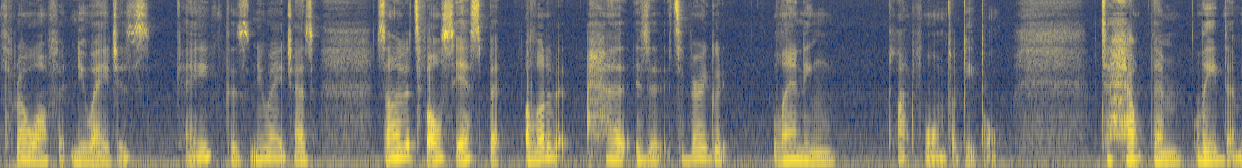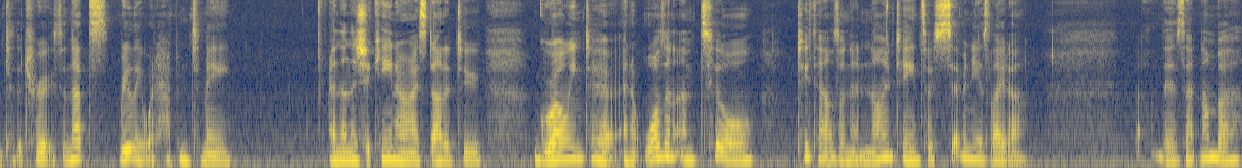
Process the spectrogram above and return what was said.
throw off at new ages, okay? Because new age has some of it's false, yes, but a lot of it ha- is a, it's a very good landing platform for people to help them lead them to the truth. And that's really what happened to me. And then the Shekinah, I started to grow into her. And it wasn't until 2019, so seven years later, uh, there's that number.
